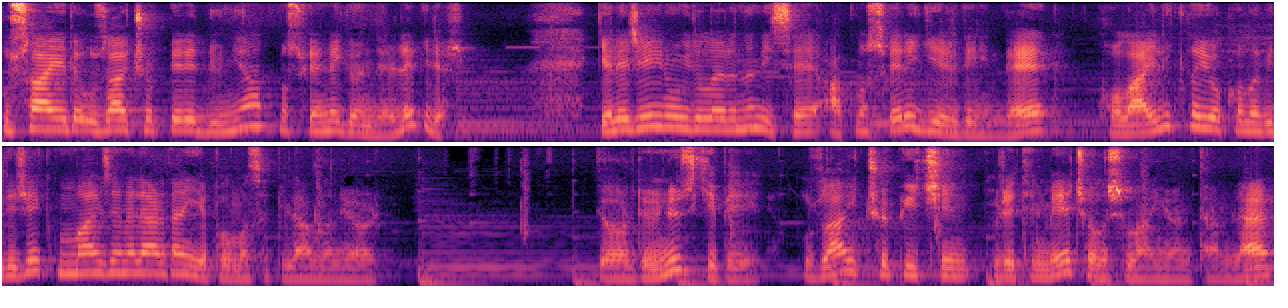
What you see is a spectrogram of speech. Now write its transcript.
Bu sayede uzay çöpleri dünya atmosferine gönderilebilir. Geleceğin uydularının ise atmosfere girdiğinde kolaylıkla yok olabilecek malzemelerden yapılması planlanıyor. Gördüğünüz gibi uzay çöpü için üretilmeye çalışılan yöntemler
